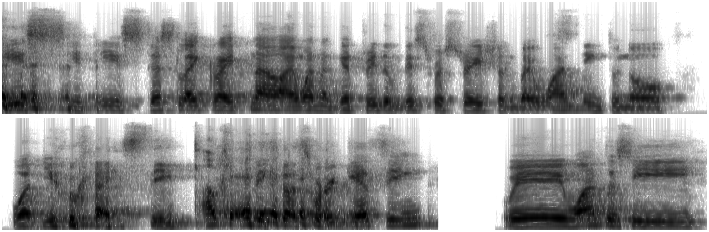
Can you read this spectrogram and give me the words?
is. It is. Just like right now, I want to get rid of this frustration by wanting to know what you guys think. okay. Because we're guessing, we want to see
